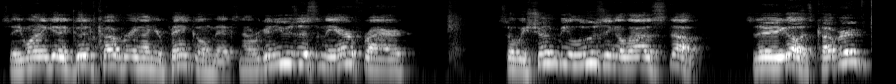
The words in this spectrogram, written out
So you want to get a good covering on your panko mix. Now we're going to use this in the air fryer, so we shouldn't be losing a lot of stuff. So there you go, it's covered.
